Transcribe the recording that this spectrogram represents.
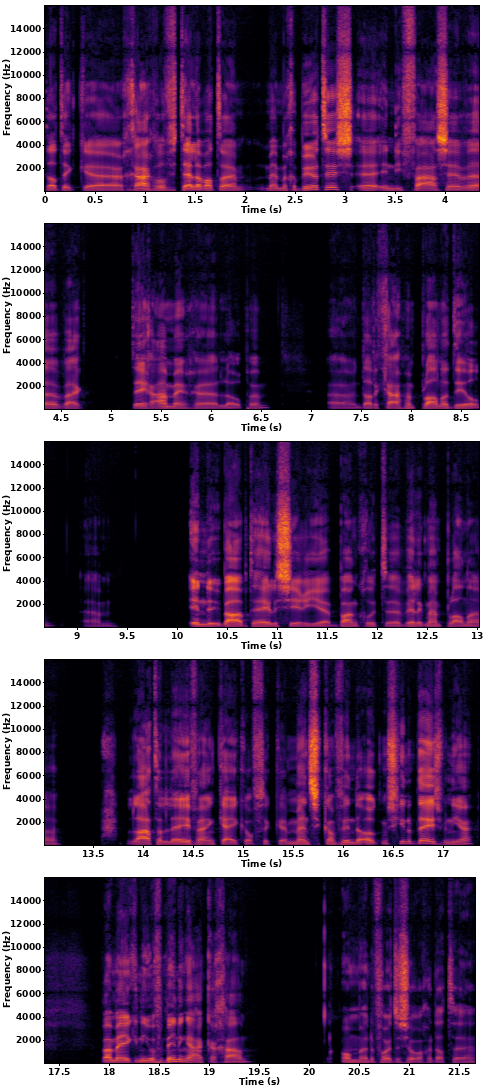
dat ik uh, graag wil vertellen wat er met me gebeurd is uh, in die fase waar ik tegenaan ben gelopen. Uh, dat ik graag mijn plannen deel. Um, in de überhaupt de hele serie Bankroet wil ik mijn plannen laten leven en kijken of ik mensen kan vinden, ook misschien op deze manier, waarmee ik een nieuwe verbinding aan kan gaan. Om ervoor te zorgen dat we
